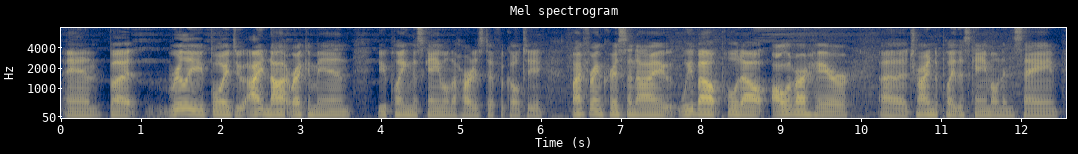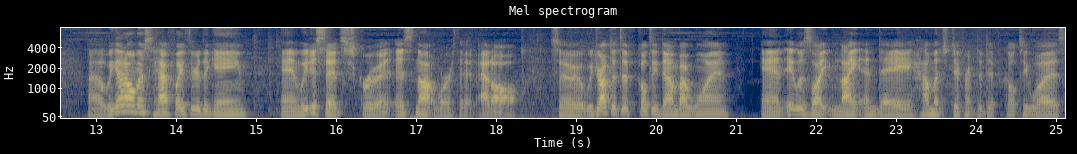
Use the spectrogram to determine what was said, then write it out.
and but really boy do I not recommend you playing this game on the hardest difficulty. My friend Chris and I we about pulled out all of our hair uh, trying to play this game on insane. Uh, we got almost halfway through the game and we just said screw it it's not worth it at all. So we dropped the difficulty down by one, and it was like night and day how much different the difficulty was.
